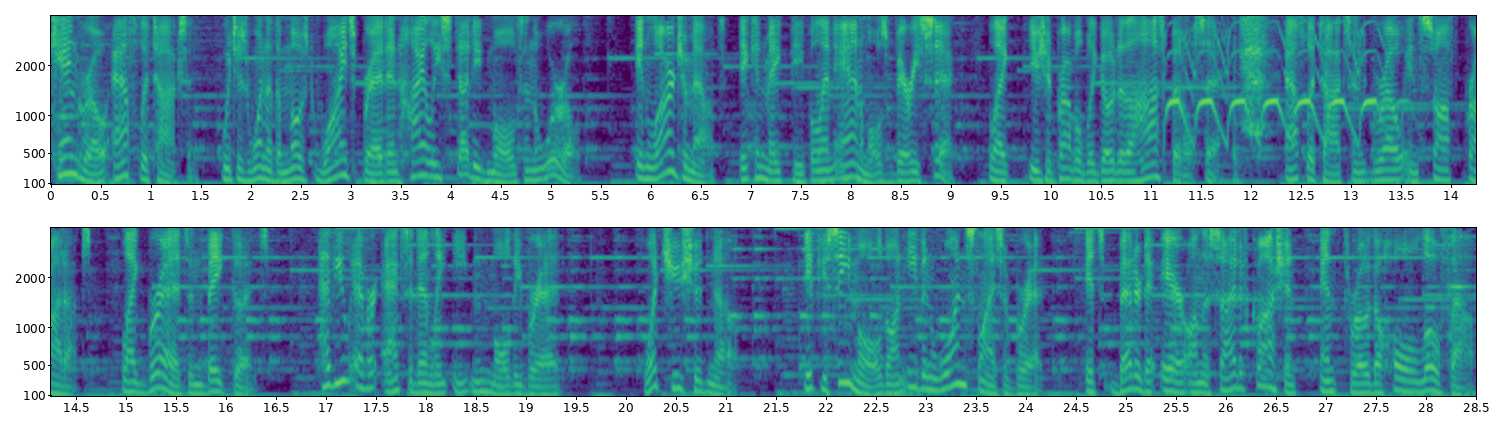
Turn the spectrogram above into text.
can grow aflatoxin, which is one of the most widespread and highly studied molds in the world. In large amounts, it can make people and animals very sick, like you should probably go to the hospital sick. Aflatoxin grow in soft products, like breads and baked goods. Have you ever accidentally eaten moldy bread? What you should know. If you see mold on even one slice of bread, it's better to err on the side of caution and throw the whole loaf out.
